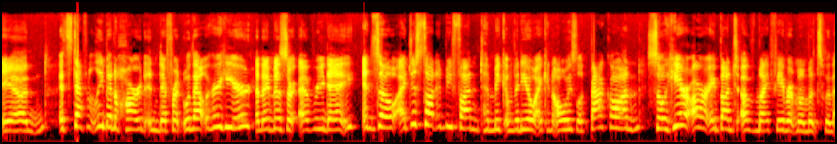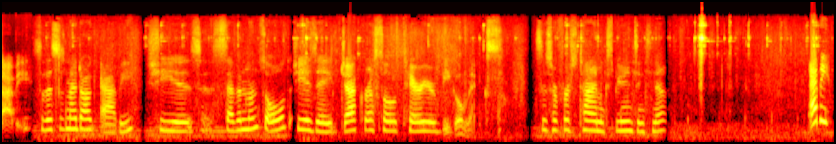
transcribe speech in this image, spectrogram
and it's definitely been hard and different without her here and I miss her every day. And so I just thought it'd be fun to make a video I can always look back on. So here are a bunch of my favorite moments with Abby. So this is my dog Abby. She is seven months old. She is a Jack Russell Terrier Beagle mix. This is her first time experiencing snow. Abby!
